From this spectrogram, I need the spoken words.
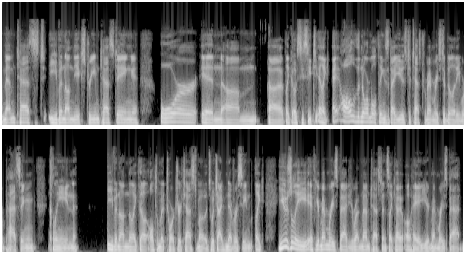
memtest, even on the extreme testing or in um uh like OCCT like eh, all the normal things that I use to test for memory stability were passing clean even on the like the ultimate torture test modes which I've never seen like usually if your memory's bad you run mem test and it's like oh, oh hey your memory's bad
